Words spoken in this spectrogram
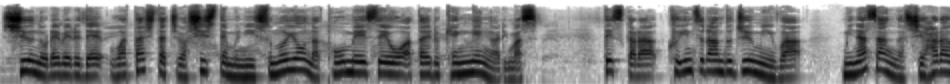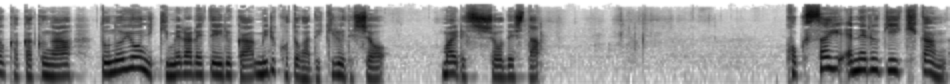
州のレベルで私たちはシステムにそのような透明性を与える権限があります。ですから、クイーンズランド住民は皆さんが支払う価格がどのように決められているか見ることができるでしょう。マイルス首相でした。国際エネルギー機関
